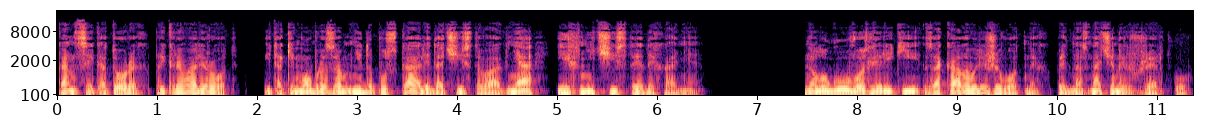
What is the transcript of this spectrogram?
концы которых прикрывали рот, и таким образом не допускали до чистого огня их нечистое дыхание. На лугу возле реки закалывали животных, предназначенных в жертву.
